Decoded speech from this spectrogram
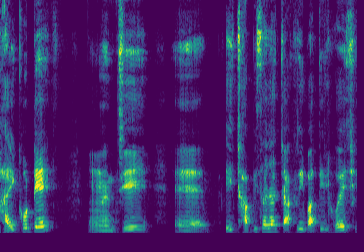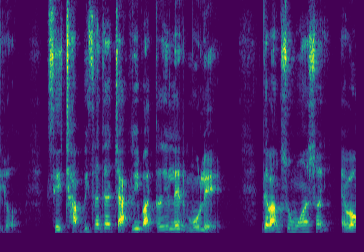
হাইকোর্টে যে এই ছাব্বিশ হাজার চাকরি বাতিল হয়েছিল, সেই ছাব্বিশ হাজার চাকরি বাতিলের মূলে দেবাংশু মহাশয় এবং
